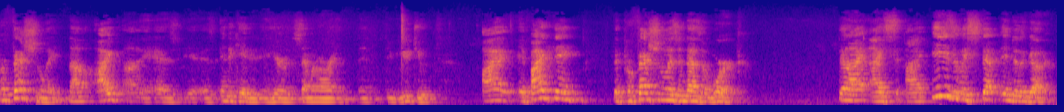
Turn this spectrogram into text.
professionally now. I, I as as indicated here in the seminar and, and through YouTube, I if I think that professionalism doesn't work, then I, I, I easily stepped into the gutter.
